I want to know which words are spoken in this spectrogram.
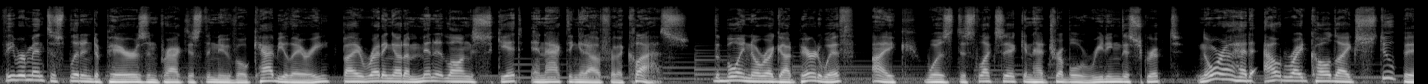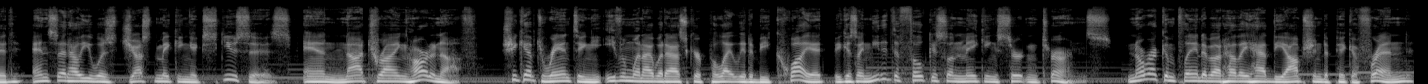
They were meant to split into pairs and practice the new vocabulary by writing out a minute long skit and acting it out for the class. The boy Nora got paired with, Ike, was dyslexic and had trouble reading the script. Nora had outright called Ike stupid and said how he was just making excuses and not trying hard enough. She kept ranting even when I would ask her politely to be quiet because I needed to focus on making certain turns. Nora complained about how they had the option to pick a friend,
